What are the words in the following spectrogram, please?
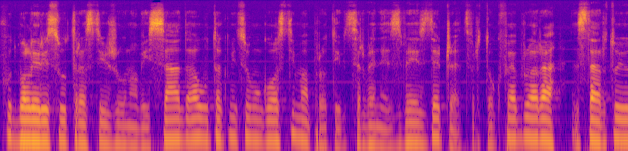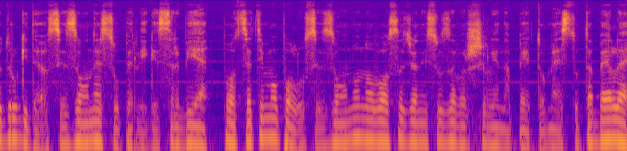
Futboleri sutra stižu u Novi Sad, a utakmicom u gostima protiv Crvene zvezde 4. februara startuju drugi deo sezone Superlige Srbije. Podsjetimo, polusezonu Novosađani su završili na petom mestu tabele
